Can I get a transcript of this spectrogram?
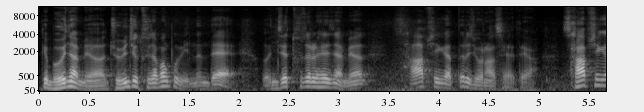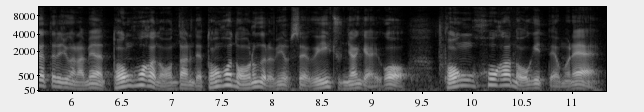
그게 뭐냐면 주변지역 투자 방법이 있는데 언제 투자를 해야 되냐면 사업 시기가 떨어지고 나서 해야 돼요. 사업 시기가 떨어지고 나면 동호가 나온다는데 동호 나오는 건 의미 없어요. 그게 중요한 게 아니고 동호가 나오기 때문에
